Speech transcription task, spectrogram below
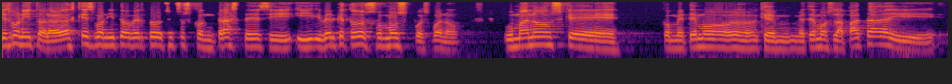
es bonito, la verdad es que es bonito ver todos esos contrastes y, ver que todos somos, pues bueno, humanos que cometemos, que metemos la pata y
